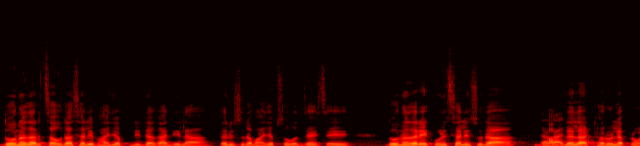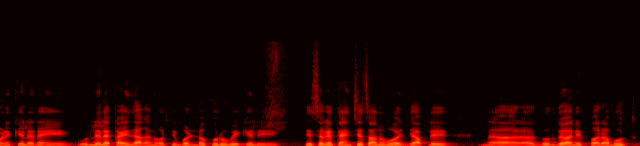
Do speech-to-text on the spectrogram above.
दोन हजार चौदा साली भाजपनी दगा दिला तरीसुद्धा भाजपसोबत जायचे. दोन हजार एकोणीस साली सुद्धा आपल्याला. ठरवल्याप्रमाणे केलं नाही. उरलेल्या काही जागांवरती बंडखोर उभे केले. हे सगळे त्यांचेच अनुभव आहेत. जे आपले दुर्दैवाने पराभूत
